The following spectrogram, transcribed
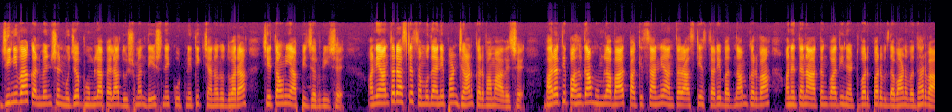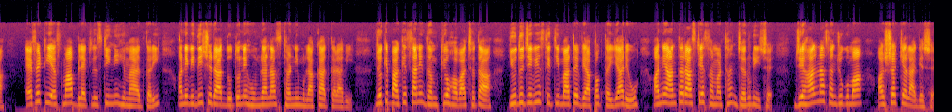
જીનીવા કન્વેન્શન મુજબ હુમલા પહેલા દુશ્મન દેશને કૂટનીતિક ચેનલો દ્વારા ચેતવણી આપવી જરૂરી છે. અને આંતરરાષ્ટ્રીય સમુદાયને પણ જાણ કરવામાં આવે છે. ભારતે પહલગામ હુમલા બાદ પાકિસ્તાનને આંતરરાષ્ટ્રીય સ્તરે બદનામ કરવા અને તેના આતંકવાદી નેટવર્ક પર દબાણ વધારવા એફએટીએફમાં બ્લેકલિસ્ટિંગની હિમાયત કરી અને વિદેશી રાજદૂતોને હુમલાના સ્થળની મુલાકાત કરાવી. જો કે પાકિસ્તાની ધમકીઓ હોવા છતાં યુદ્ધ જેવી સ્થિતિ માટે વ્યાપક તૈયારીઓ અને આંતરરાષ્ટ્રીય સમર્થન જરૂરી છે, જે હાલના સંજોગોમાં અશક્ય લાગે છે.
